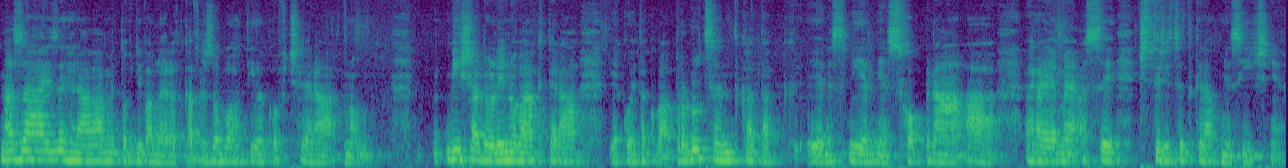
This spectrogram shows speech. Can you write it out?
na zájezde, hráváme to v divadle Radka Brzobohatý jako včera. No, Míša Dolinová, která jako je taková producentka, tak je nesmírně schopná a hrajeme asi 40krát měsíčně.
